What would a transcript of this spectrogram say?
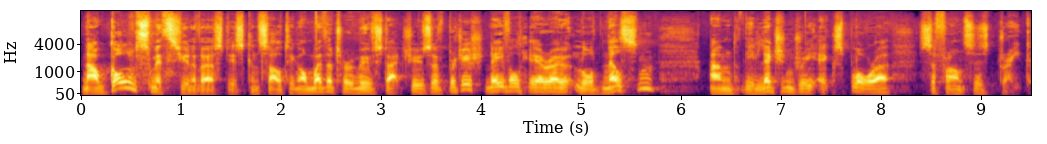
Now, Goldsmiths University is consulting on whether to remove statues of British naval hero Lord Nelson and the legendary explorer Sir Francis Drake.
